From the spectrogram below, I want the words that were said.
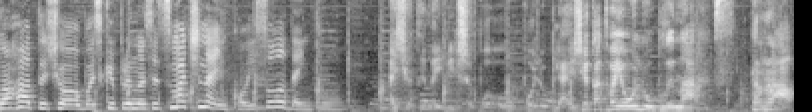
багато чого батьки приносять смачненького і солоденького. А що ти найбільше полюбляєш? Яка твоя улюблена страва?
